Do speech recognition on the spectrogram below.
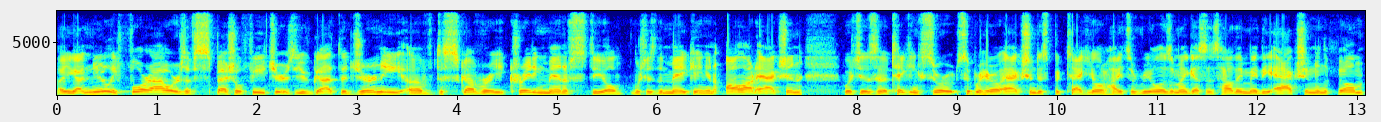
Uh, you got nearly four hours of special features. You've got the journey of discovery, creating Man of Steel, which is the making, and all-out action, which is uh, taking sur superhero action to spectacular heights of realism. I guess is how they made the action in the film.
